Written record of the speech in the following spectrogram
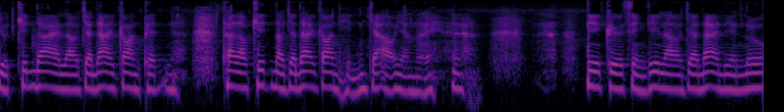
หยุดคิดได้เราจะได้ก้อนเพชรถ้าเราคิดเราจะได้ก้อนหินจะเอาอย่างไร นี่คือสิ่งที่เราจะได้เรียนรู้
